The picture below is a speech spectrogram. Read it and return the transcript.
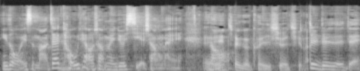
你懂我意思吗？在头条上面就写上来。哎、嗯，这个可以学起来。对对对对，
